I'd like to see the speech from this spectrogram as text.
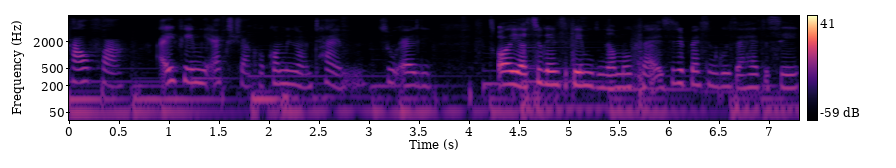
how far? Are you paying me extra for coming on time too early? Or you're still going to pay me the normal price. If the person goes ahead to say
